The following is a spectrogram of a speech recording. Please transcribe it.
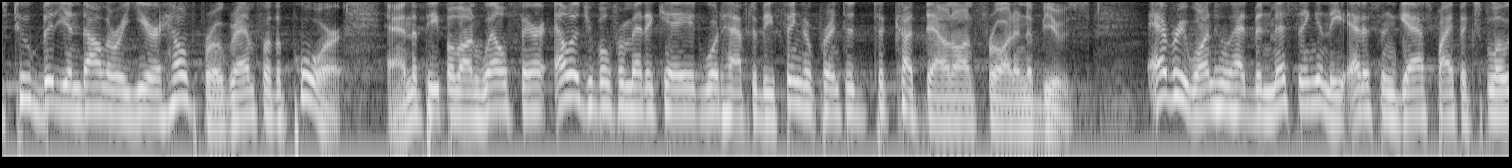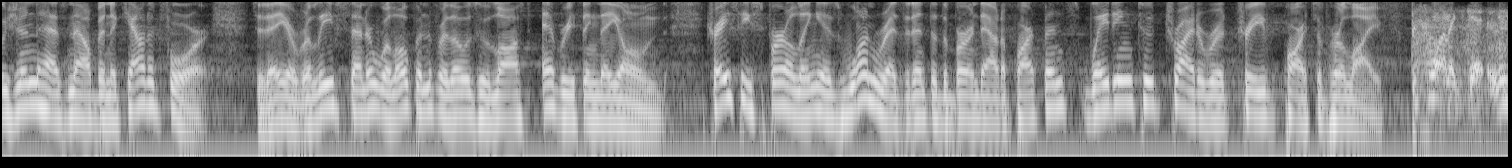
City's $2 billion a year health program for the poor, and the people on welfare eligible for Medicaid would have to be fingerprinted to cut down on fraud and abuse. Everyone who had been missing in the Edison gas pipe explosion has now been accounted for. Today, a relief center will open for those who lost everything they owned. Tracy Sperling is one resident of the burned out apartments, waiting to try to retrieve parts of her life. I just want to get in,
